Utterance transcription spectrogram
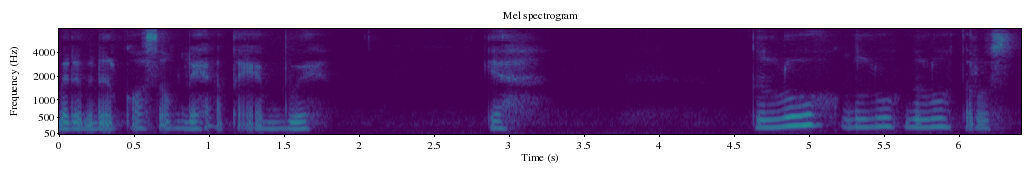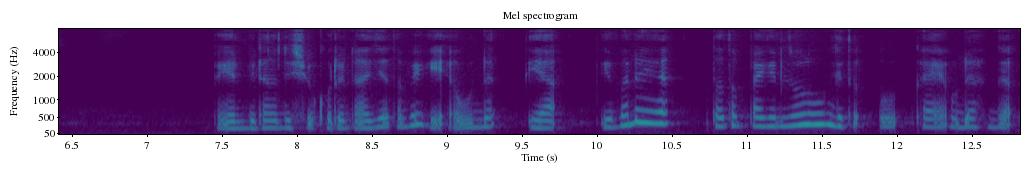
benar-benar kosong deh ATM gue. Ya ngeluh ngeluh ngeluh terus. Pengen bilang disyukurin aja tapi ya udah ya gimana ya tetap pengen ngeluh gitu. Kayak udah nggak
